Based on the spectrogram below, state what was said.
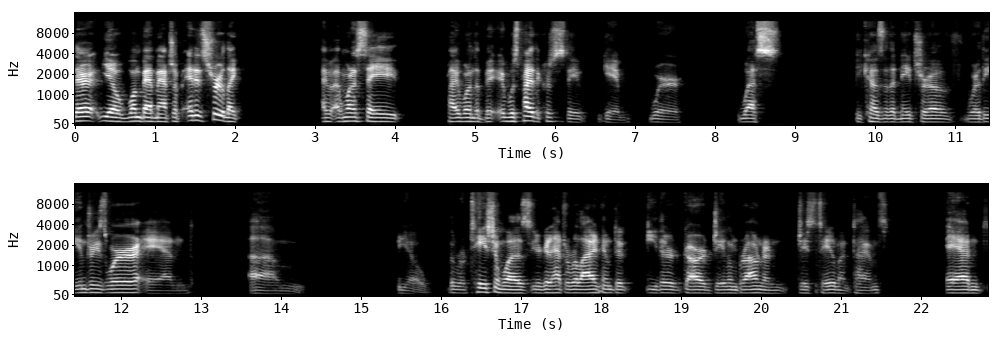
They're you know one bad matchup, and it's true. Like I, I want to say, probably one of the big. It was probably the Christmas Day game where Wes, because of the nature of where the injuries were and, um, you know, the rotation was you're to have to rely on him to either guard Jaylen Brown and Jayson Tatum at times. And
